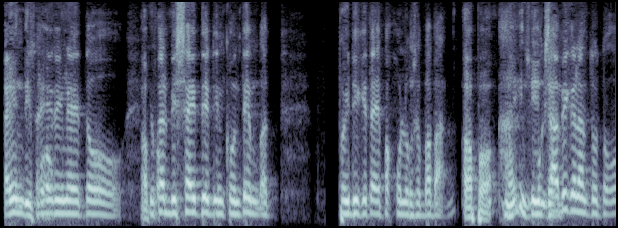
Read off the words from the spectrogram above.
Ay, hindi sa po. hearing na ito, you Opo. can be cited in contempt at pwede kita ipakulong sa baba. Opo. Ha? So, Naintindihan, magsabi ka ng totoo,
